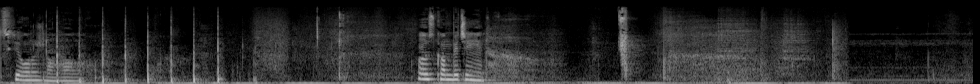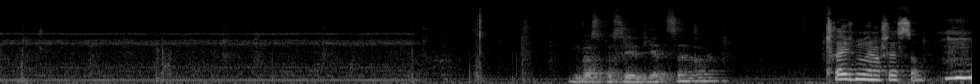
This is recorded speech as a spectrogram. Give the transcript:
Zieh dir auch nicht eine Haare. Los, komm, bitte hin. Und was passiert jetzt, Sarah? Schreibe ich mit meiner Schwester.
